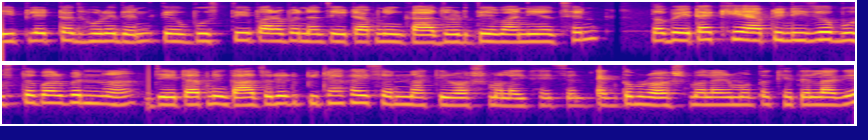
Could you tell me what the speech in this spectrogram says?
এই প্লেটটা ধরে দেন, কেউ বুঝতেই পারবে না যে এটা আপনি গাজর দিয়ে বানিয়েছেন। তবে এটা খেয়ে আপনি নিজেও বুঝতে পারবেন না যে এটা আপনি গাজরের পিঠা খাইছেন নাকি রসমালাই খাইছেন। একদম রসমালাইয়ের মতো খেতে লাগে।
